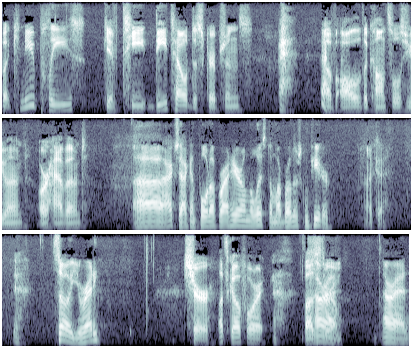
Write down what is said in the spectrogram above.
but can you please give t- detailed descriptions of all of the consoles you own or have owned? Uh, actually, I can pull it up right here on the list on my brother's computer. Okay. So, you ready? Sure. Let's go for it. Buzz All through right. 'em. All right.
